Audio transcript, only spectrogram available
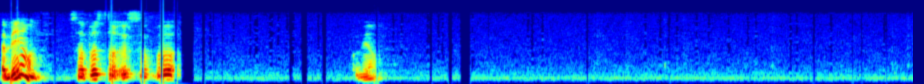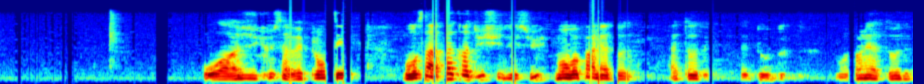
Ah merde Ça passe... Ça pas... Oh merde. Ouah, j'ai que ça avait planté. Bon, ça n'a pas traduit, je suis déçu. Bon, on va parler à Todd. À Todd. À Todd. On va parler à Todd.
